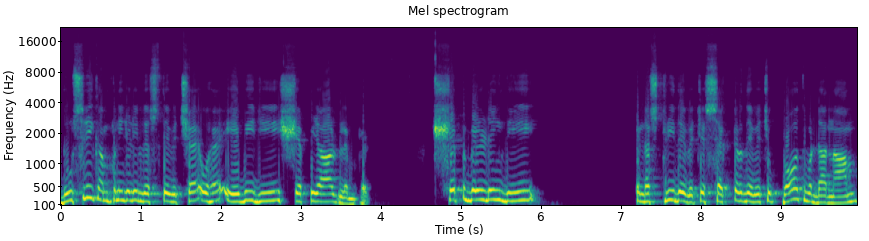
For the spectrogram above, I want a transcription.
ਦੂਸਰੀ ਕੰਪਨੀ ਜਿਹੜੀ ਲਿਸਟ ਦੇ ਵਿੱਚ ਹੈ, ਉਹ ਹੈ ABG shipyard limited. Ship building ਦੀ ਇੰਡਸਟਰੀ ਦੇ ਵਿੱਚ ਇਸ ਸੈਕਟਰ ਦੇ ਵਿੱਚ ਬਹੁਤ ਵੱਡਾ ਨਾਮ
